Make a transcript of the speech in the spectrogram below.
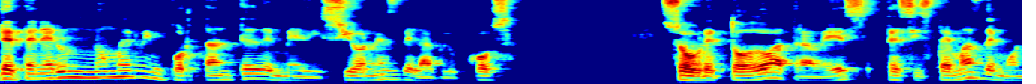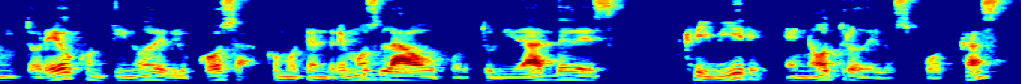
de tener un número importante de mediciones de la glucosa, sobre todo a través de sistemas de monitoreo continuo de glucosa, como tendremos la oportunidad de describir en otro de los podcasts,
